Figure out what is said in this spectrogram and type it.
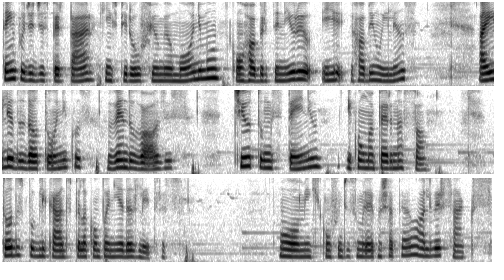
Tempo de Despertar, que inspirou o filme homônimo com Robert De Niro e Robin Williams, A Ilha dos Daltônicos, Vendo Vozes, Tio Tungstênio e Com uma Perna Só, todos publicados pela Companhia das Letras. O Homem que Confundiu Sua Mulher com Chapéu, Oliver Sacks.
